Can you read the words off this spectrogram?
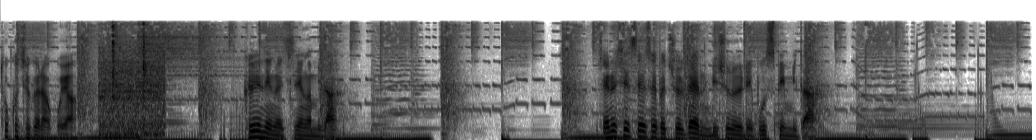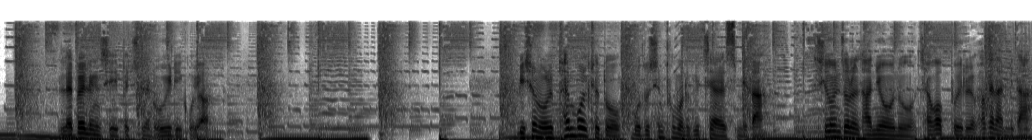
토크 체결하고요. 클리닝을 진행합니다. 제네시스에서 배출된 미션 오일의 모습입니다. leveling 시 배출된 오일이고요. 미션 오일 펜볼트도 모두 신품으로 교체하였습니다. 시운전을 다녀온 후 작업 부위를 확인합니다.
